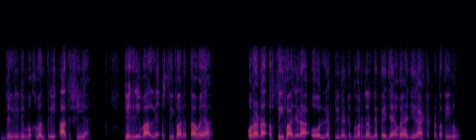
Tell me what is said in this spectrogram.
ਦਿੱਲੀ ਦੀ ਮੁੱਖ ਮੰਤਰੀ ਆਤਸ਼ੀ ਆ। ਕੇਜਰੀਵਾਲ ਨੇ ਅਸਤੀਫਾ ਦਿੱਤਾ ਹੋਇਆ। ਉਹਨਾਂ ਦਾ ਅਸਤੀਫਾ ਜਿਹੜਾ ਉਹ ਲੈਫਟੀਨੈਂਟ ਗਵਰਨਰ ਨੇ ਭੇਜਿਆ ਹੋਇਆ ਜੀ, ਰਾਸ਼ਟਰਪਤੀ ਨੂੰ।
